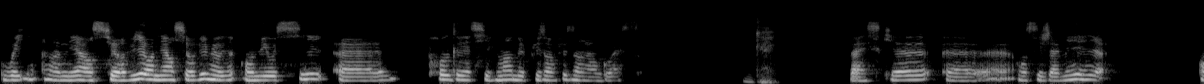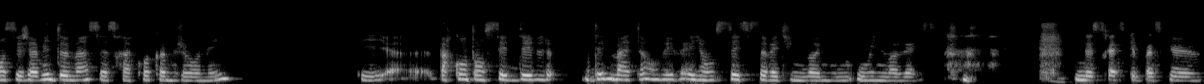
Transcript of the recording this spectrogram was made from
Oui, on est en survie, on est en survie, mais on est aussi euh, progressivement de plus en plus dans l'angoisse. Parce que euh, on sait jamais, on sait jamais demain ce sera quoi comme journée. Et euh, par contre, on sait dès le, dès le matin au réveil, on sait si ça va être une bonne ou une mauvaise. ne serait-ce que parce que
